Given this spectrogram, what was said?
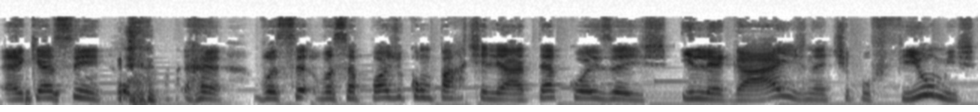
É que, assim, é, você, você pode compartilhar até coisas ilegais, né? Tipo filmes,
